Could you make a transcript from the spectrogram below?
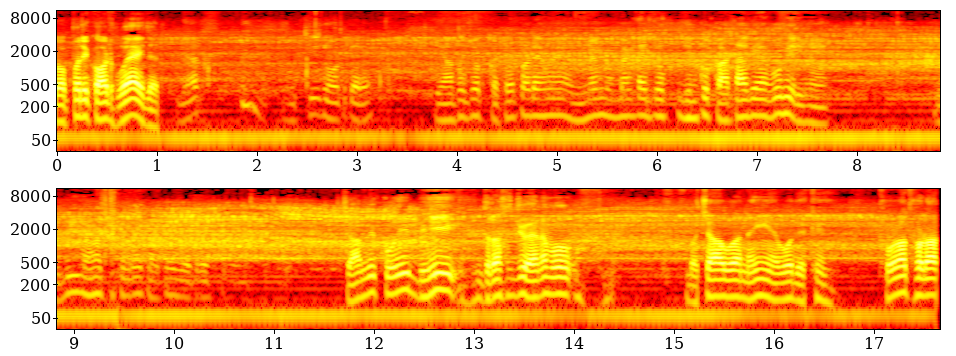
प्रॉपर रिकॉर्ड हुआ है इधर। यहाँ तो जो कटे पड़े हुए हैं उनमें मूवमेंट है जो जिनको काटा गया है वो हिल रहे हैं। भी यहाँ से काटे हुए दरख्त कोई भी दरख्त जो है ना वो बचा हुआ नहीं है वो देखें। थोड़ा थोड़ा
